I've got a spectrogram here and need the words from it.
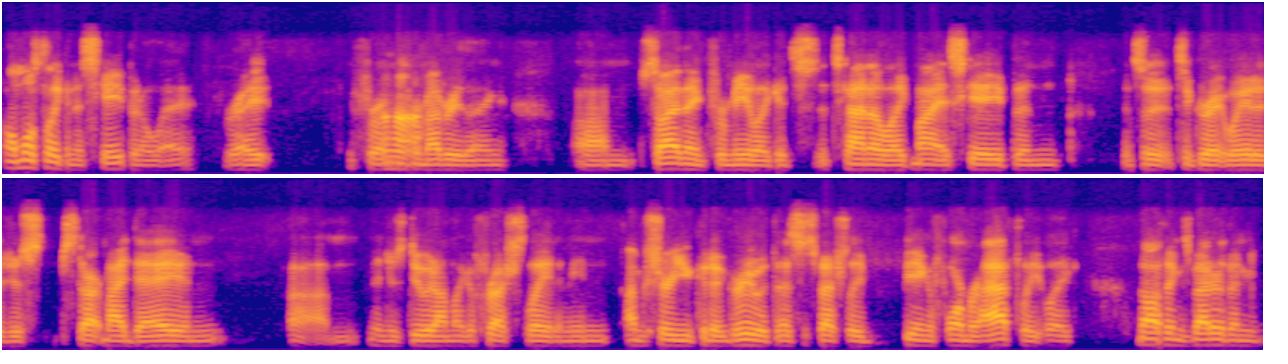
almost like an escape in a way, right? From uh-huh. from everything. Um, so I think for me, like it's it's kind of like my escape, and it's a it's a great way to just start my day and um, and just do it on like a fresh slate. I mean, I'm sure you could agree with this, especially being a former athlete. Like nothing's better than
